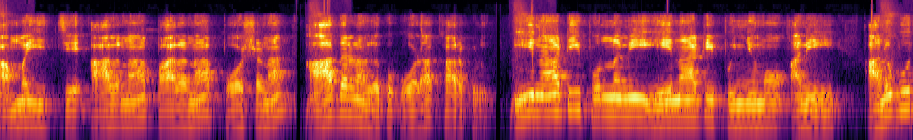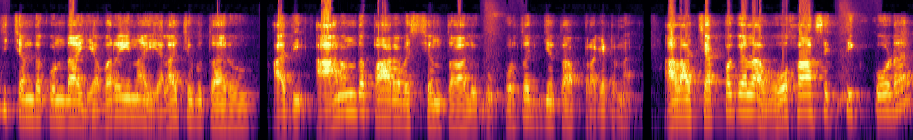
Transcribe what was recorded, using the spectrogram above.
అమ్మ ఇచ్చే ఆలన పాలన పోషణ ఆదరణలకు కూడా కారకుడు. ఈనాటి పున్నమి ఏనాటి పుణ్యమో అని అనుభూతి చెందకుండా ఎవరైనా ఎలా చెబుతారు? అది ఆనంద పారవశ్యం తాలూకు కృతజ్ఞత ప్రకటన. అలా చెప్పగల ఊహాశక్తికి కూడా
